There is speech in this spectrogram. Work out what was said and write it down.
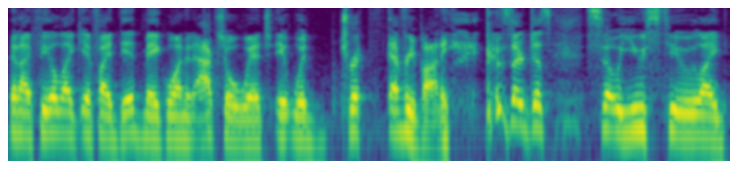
and I feel like if I did make one an actual witch, it would trick everybody because they're just so used to like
